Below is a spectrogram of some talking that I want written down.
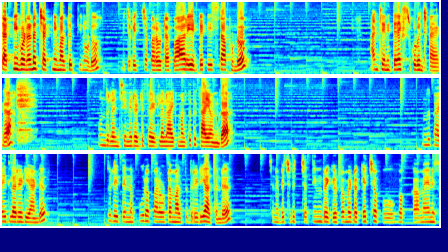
ಚಟ್ನಿ ಬೋಡಂಡ ಚಟ್ನಿ ಮಲ್ತು ತಿನ್ನೋಡು ಬೆಚ್ಚ ಬೆಚ್ಚ ಪರೋಟ ಬಾರಿ ಎಡ್ಡೆ ಟೇಸ್ಟ್ ಆಪುಂಡು ಅಂಚೆನಿತ್ತೆ ನೆಕ್ಸ್ಟ್ ಕುಡುಂಚು ಕಾಯಾಗ ಒಂದು ಲಂಚಿನ ಎರಡು ಸೈಡ್ಲ ಲಾಯ್ಕ್ ಮಲ್ತದ್ದು ಕಾಯವನ್ಗ ಒಂದು ಕಾಯಿದ್ಲ ರೆಡಿ ಆಂಡ್ ತುಲೈತೆನ್ನ ಪೂರ ಪರೋಟ ಮಲ್ತದ ರೆಡಿ ಆತಂಡು. ಚೆನ್ನ ಬೆಚ್ಚ ಬೆಚ್ಚ ತಿನ್ರಿಗೆ ಟೊಮೆಟೊ ಕೆಚ್ಚಪ್ಪು ಬೊಕ್ಕ ಮ್ಯಾನಿಸ್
